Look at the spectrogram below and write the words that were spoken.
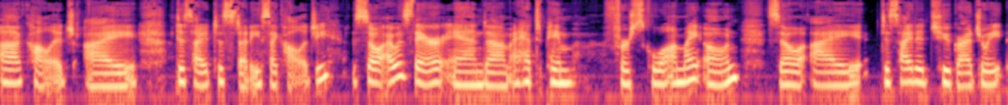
uh, college, I decided to study psychology. So I was there and um, I had to pay for school on my own. So I decided to graduate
